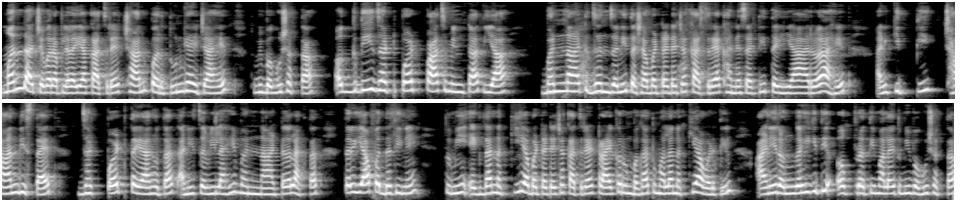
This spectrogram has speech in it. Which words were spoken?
मंद आचेवर आपल्याला या काचऱ्या छान परतून घ्यायच्या आहेत. तुम्ही बघू शकता अगदी झटपट पाच मिनिटात या भन्नाट झणझणीत अशा बटाट्याच्या काचऱ्या खाण्यासाठी तयार आहेत आणि किती छान दिसत आहेत झटपट तयार होतात आणि चवीलाही भन्नाट लागतात. तर या पद्धतीने तुम्ही एकदा नक्की या बटाट्याच्या काचऱ्या ट्राय करून बघा तुम्हाला नक्की आवडतील. आणि रंगही किती अप्रतिम आला आहे तुम्ही बघू शकता.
